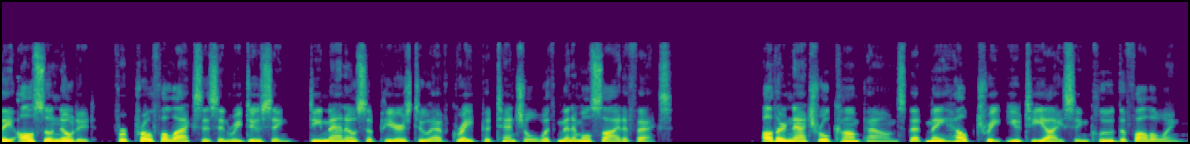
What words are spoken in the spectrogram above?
They also noted, for prophylaxis and reducing, D-mannose appears to have great potential with minimal side effects. Other natural compounds that may help treat UTIs include the following.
